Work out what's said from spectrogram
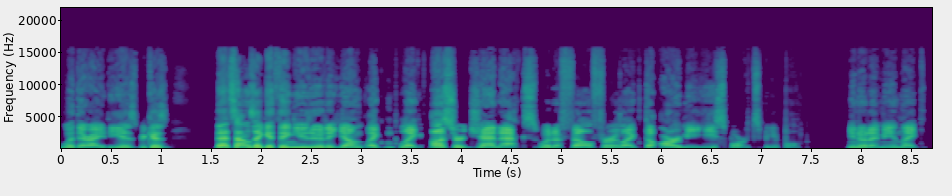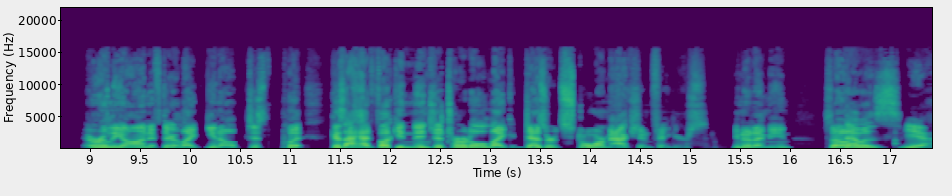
with their ideas because that sounds like a thing you do to young like like us or Gen X would have fell for like the army esports people. You know what I mean? Like early on, if they're like, you know, just put because I had fucking Ninja Turtle like Desert Storm action figures. You know what I mean? So that was yeah,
